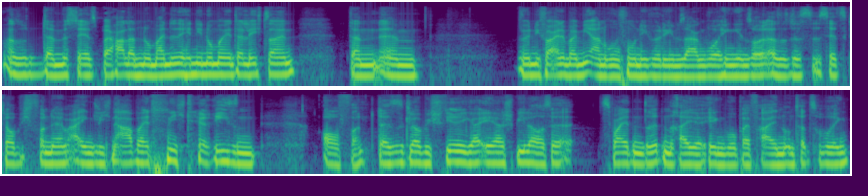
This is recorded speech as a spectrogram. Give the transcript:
Also da müsste jetzt bei Haaland nur meine Handynummer hinterlegt sein. Dann ähm, würden die Vereine bei mir anrufen und ich würde ihm sagen, wo er hingehen soll. Also das ist jetzt, glaube ich, von der eigentlichen Arbeit nicht der Riesenaufwand. Das ist, glaube ich, schwieriger, eher Spieler aus der zweiten, dritten Reihe irgendwo bei Vereinen unterzubringen.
